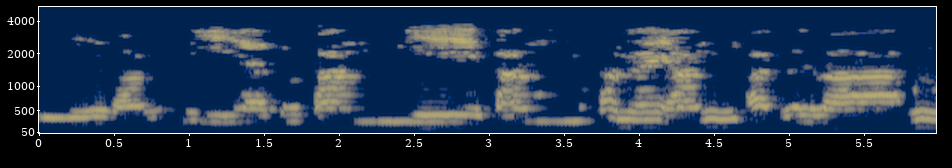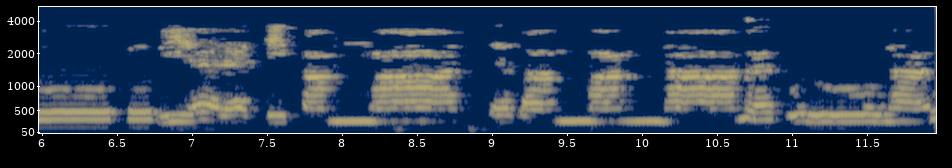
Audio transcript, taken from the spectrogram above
ඒවං සියතු සංයේකං සමයං භගවා භූතු විහෙරති කම්මාස්ස ධම්මං නාම ගුරුණං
